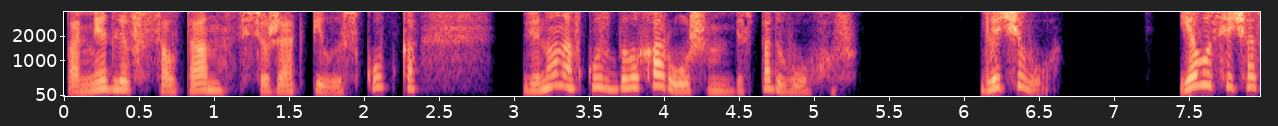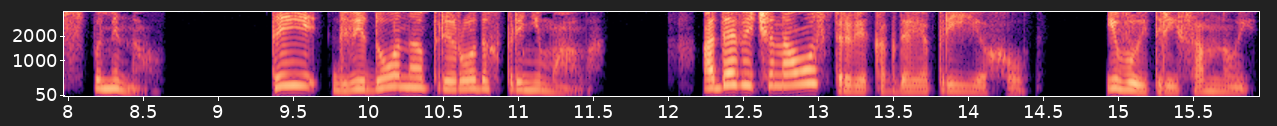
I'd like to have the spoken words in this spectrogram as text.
Помедлив, Салтан все же отпил из кубка. Вино на вкус было хорошим, без подвохов. Для чего? Я вот сейчас вспоминал. Ты Гвидона при родах принимала. А давеча на острове, когда я приехал, и вы три со мной,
